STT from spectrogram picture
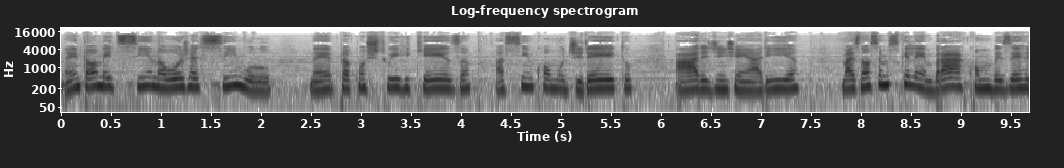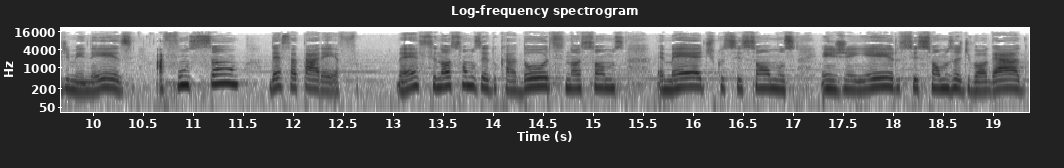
Né? Então a medicina hoje é símbolo, né, para constituir riqueza, assim como o direito, a área de engenharia. Mas nós temos que lembrar, como Bezerra de Menezes, a função dessa tarefa, né? Se nós somos educadores, se nós somos é, médicos, se somos engenheiros, se somos advogados,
